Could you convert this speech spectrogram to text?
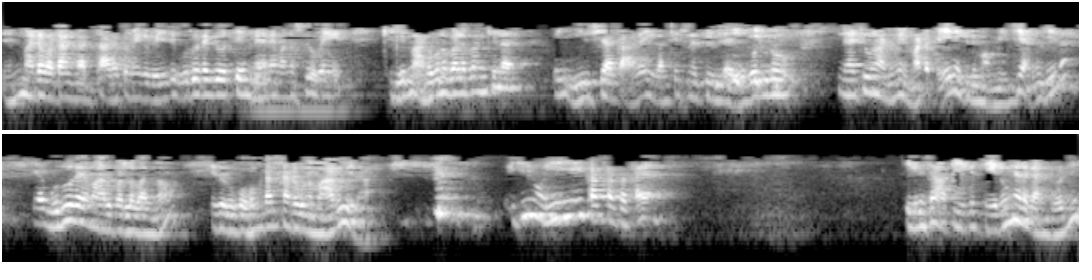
දැන් මට වටන් ගත්ත. අරක මේක වෙයිද? ගුරුවරට කිව්වොත් එහෙම නෑ නෑ මිනිස්සු මේ කිලිම අරමුණ බලපන් කියලා මේ ඊර්ෂ්‍යාකාරයි ගැටෙත් නැති ඉල්ල ඒගොල්ලෝ නැති වුණාට මේ මට පේන එක මම මේ කියන්නේ කියලා. එයා ගුරුවරයා මාරු කරලා බලනවා. ඒක කොහොමද අරමුණ මාරු වෙලා. ඉතින් ඔය කක්ක කක්ක ඒ නිසා අපි ඒක තේරුම් අරගන්න ඕනේ.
